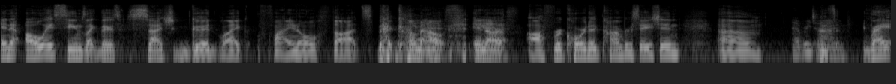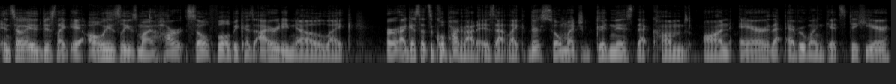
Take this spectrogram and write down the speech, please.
And it always seems like there's such good like final thoughts that come out Yes. in our off recorded conversation. Um, Every time. Right. And so it just like, it always leaves my heart so full because I already know, like, or I guess that's the cool part about it is that, like, there's so much goodness that comes on air that everyone gets to hear.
